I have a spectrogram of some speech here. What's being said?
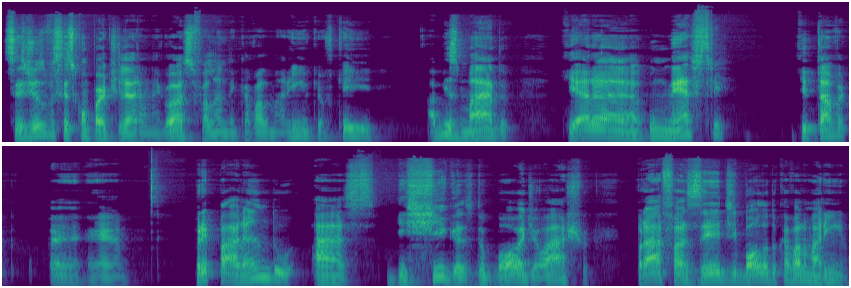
Esses dias vocês compartilharam um negócio falando em cavalo marinho que eu fiquei abismado, que era um mestre que estava preparando as bexigas do bode, eu acho, para fazer de bola do cavalo marinho.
